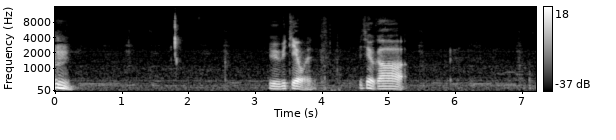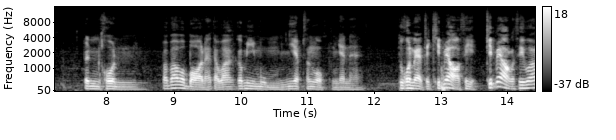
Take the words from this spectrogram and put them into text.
อืม อยู่พี่เจียวพี่เจียวก็ เป็นคนบ้าๆบอๆนะ แต่ว่าก็มีมุมเงียบสงบเหมือนกันนะฮะทุกคนอาจจะคิดไม่ออกสิ คิดไม่ออกสิว่า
